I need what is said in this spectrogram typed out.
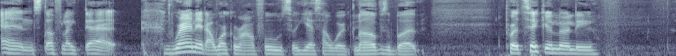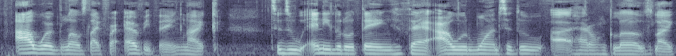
and stuff like that. Granted, I work around food, so yes, I wear gloves, but particularly I wear gloves like for everything, like to do any little thing that I would want to do. I had on gloves, like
